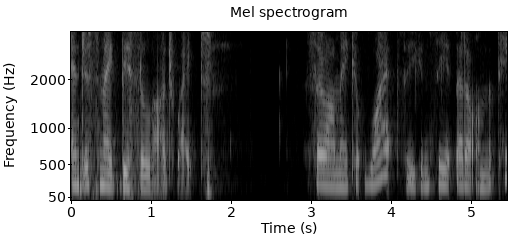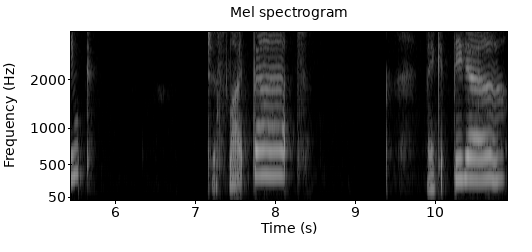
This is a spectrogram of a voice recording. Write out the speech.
and just make this a large weight. So I'll make it white so you can see it better on the pink. Just like that. Make it bigger.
